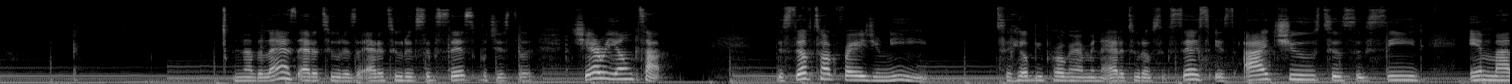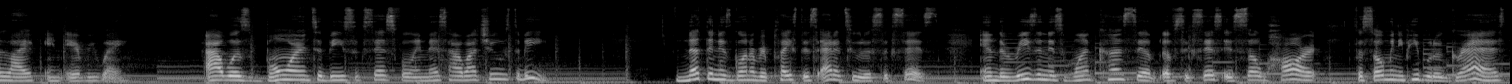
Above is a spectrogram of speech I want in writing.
Now, the last attitude is the attitude of success, which is the cherry on top. The self talk phrase you need to help you program in the attitude of success is I choose to succeed in my life in every way. I was born to be successful, and that's how I choose to be. Nothing is going to replace this attitude of success. And the reason this one concept of success is so hard for so many people to grasp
